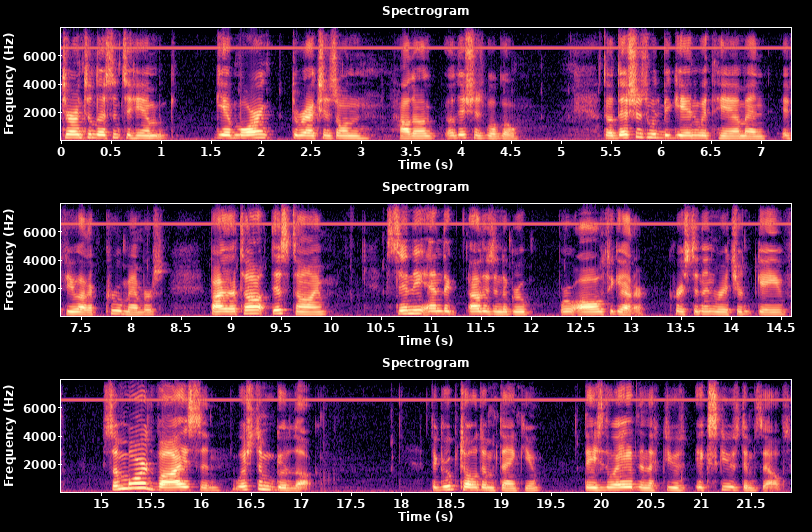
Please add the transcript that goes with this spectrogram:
turned to listen to him give more directions on how the auditions will go. The auditions would begin with him and a few other crew members. By the t- this time, Cindy and the others in the group were all together. Kristen and Richard gave some more advice and wished him good luck. The group told him thank you. They waved and excused themselves.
